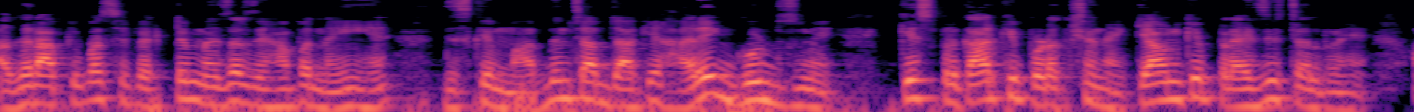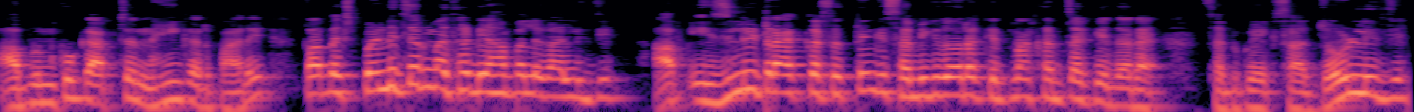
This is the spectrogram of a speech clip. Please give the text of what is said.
अगर आपके पास इफ़ेक्टिव मेजर्स यहाँ पर नहीं है, जिसके माध्यम से आप जाके हर एक गुड्स में किस प्रकार की प्रोडक्शन है, क्या उनके प्राइजेस चल रहे हैं, आप उनको कैप्चर नहीं कर पा रहे तो आप एक्सपेंडिचर मेथड यहाँ पर लगा लीजिए। आप इजीली ट्रैक कर सकते हैं कि सभी के द्वारा कितना खर्चा किया जा रहा है, सभी को एक साथ जोड़ लीजिए।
